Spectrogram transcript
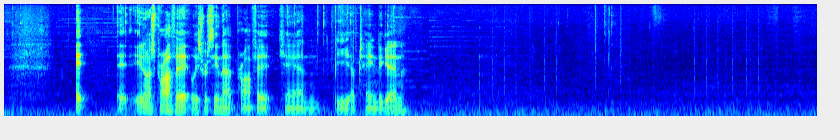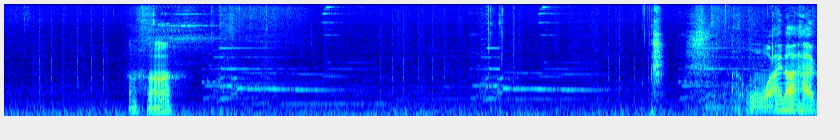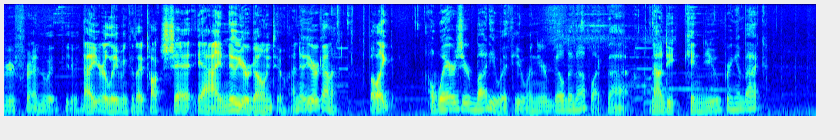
it, it, you know, it's profit. At least we're seeing that profit can be obtained again. Uh-huh. Why not have your friend with you? Now you're leaving because I talked shit. Yeah, I knew you were going to. I knew you were gonna. But like, uh, where's your buddy with you when you're building up like that? Now, do, can you bring him back?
